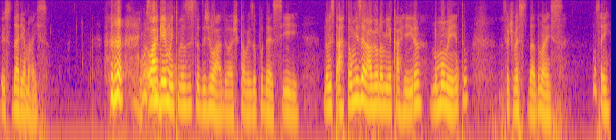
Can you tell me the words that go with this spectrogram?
Eu estudaria mais. Como Eu assim? larguei muito meus estudos de lado. Eu acho que talvez eu pudesse não estar tão miserável na minha carreira, no momento, se eu tivesse estudado mais. Não sei.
